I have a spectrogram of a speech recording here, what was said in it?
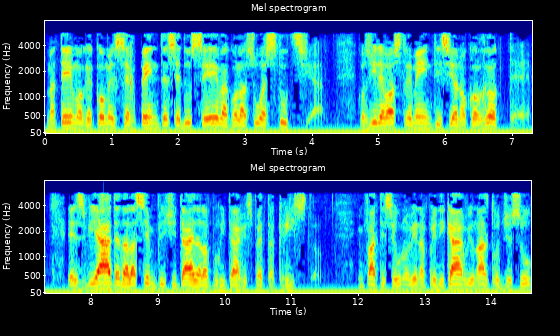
Ma temo che come il serpente sedusse Eva con la sua astuzia, così le vostre menti siano corrotte e sviate dalla semplicità e dalla purità rispetto a Cristo. Infatti se uno viene a predicarvi un altro Gesù,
